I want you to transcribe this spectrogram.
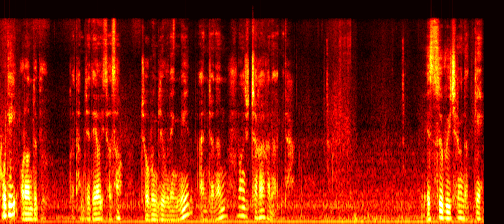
4D 어라운드 뷰가 탐지되어 있어서 좁은 길 운행 및 안전한 후방 주차가 가능합니다. SUV 차량답게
